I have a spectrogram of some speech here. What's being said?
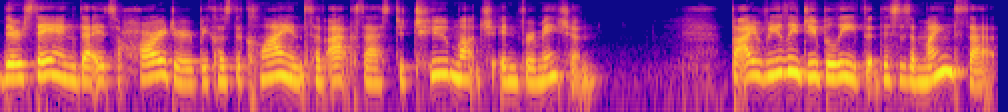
They're saying that it's harder because the clients have access to too much information. But I really do believe that this is a mindset.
